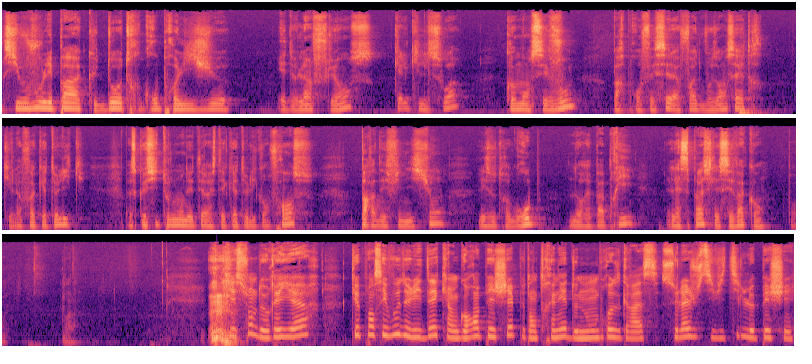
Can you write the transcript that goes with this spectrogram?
si vous voulez pas que d'autres groupes religieux aient de l'influence, quel qu'il soit, commencez-vous par professer la foi de vos ancêtres, qui est la foi catholique. Parce que si tout le monde était resté catholique en France, par définition, les autres groupes n'auraient pas pris l'espace laissé vacant. Une question de rayeur. Que pensez-vous de l'idée qu'un grand péché peut entraîner de nombreuses grâces? Cela justifie-t-il le péché?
